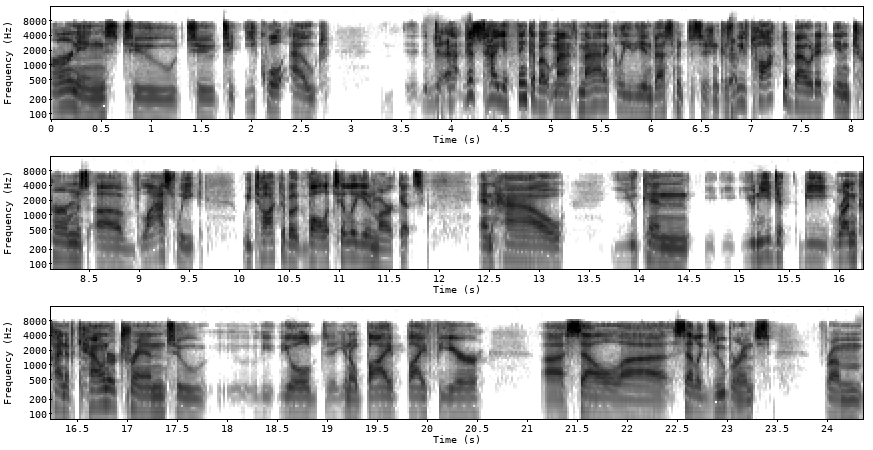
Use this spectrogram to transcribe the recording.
earnings to to to equal out just how you think about mathematically the investment decision. Because we've talked about it in terms of last week we talked about volatility in markets and how you can you need to be run kind of counter trend to the, the old you know buy buy fear uh, sell uh, sell exuberance from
